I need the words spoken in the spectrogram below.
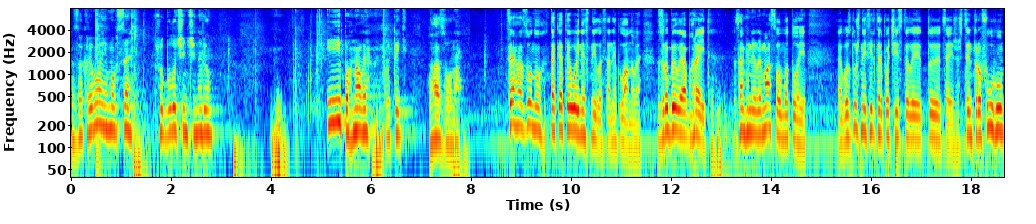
Закриваємо все, щоб було чинчинарем. І погнали крутить газона. Це газону таке ТО й не снилося, не планове. Зробили апгрейд, замінили масло в моторі, е, воздушний фільтр почистили, цей же центрофугу.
